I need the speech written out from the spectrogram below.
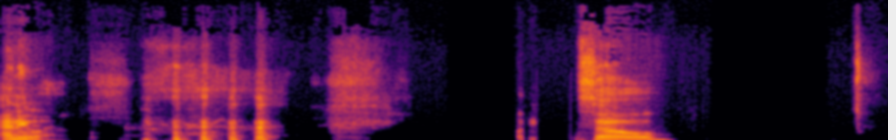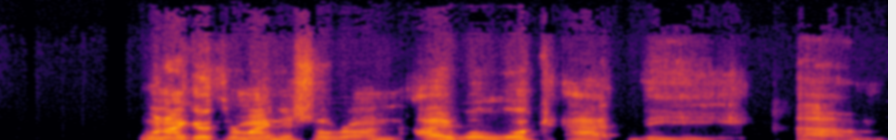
Anyway. So when i go through my initial run i will look at the um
